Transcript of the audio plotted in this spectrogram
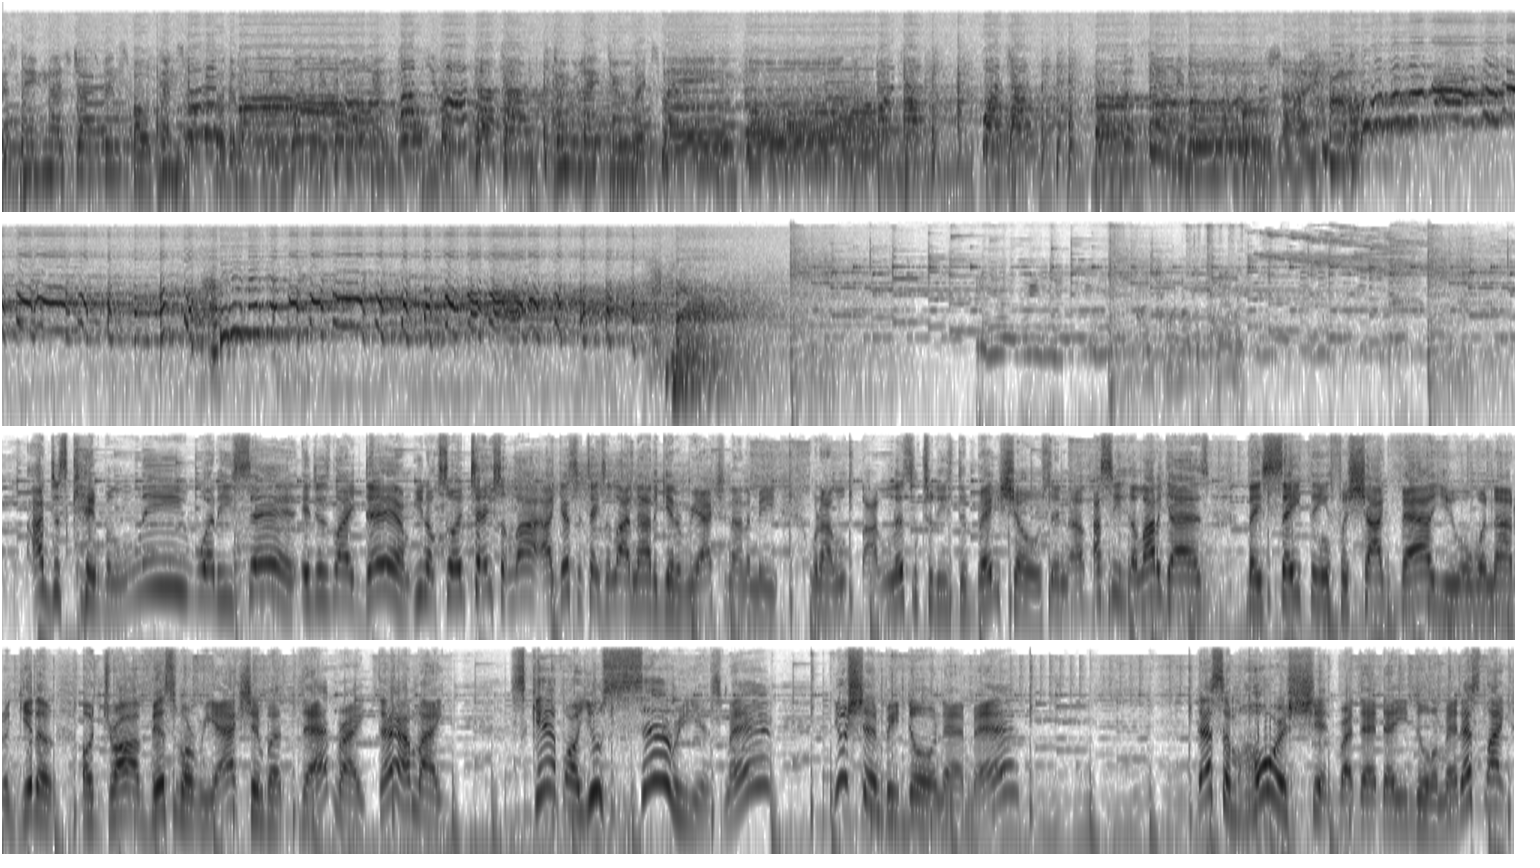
His name has just been spoken, so there must be a word to be broken. No time, too late to explain I just can't believe what he said. It just like, damn, you know. So it takes a lot. I guess it takes a lot now to get a reaction out of me when I I listen to these debate shows, and I, I see a lot of guys. They say things for shock value or whatnot, or get a or draw a visceral reaction. But that right there, I'm like, Skip, are you serious, man? You shouldn't be doing that, man. That's some horror shit right there that he doing, man. That's like,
